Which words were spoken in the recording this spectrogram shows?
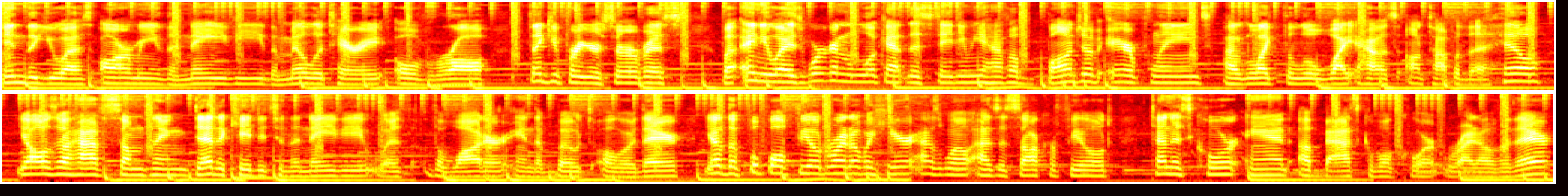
in the U.S. Army, the Navy, the military overall. Thank you for your service. But anyways, we're going to look at this stadium. You have a bunch of airplanes. I like the little White House on top of the hill. You also have something dedicated to the Navy with the water and the boats over there. You have the football field right over here as well as a soccer field tennis court, and a basketball court right over there.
